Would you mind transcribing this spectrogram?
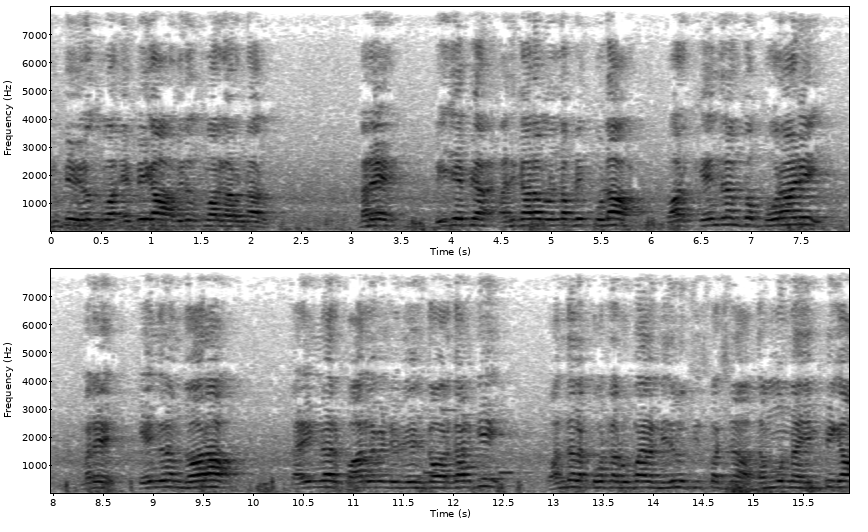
ఎంపీ వినోద్ కుమార్ ఎంపీగా వినోద్ కుమార్ గారు ఉన్నారు. మరి బీజేపీ అధికారంలో ఉన్నప్పటికీ కూడా వారు కేంద్రంతో పోరాడి మరి కేంద్రం ద్వారా కరీంనగర్ పార్లమెంటు నియోజకవర్గానికి వందల కోట్ల రూపాయల నిధులు తీసుకొచ్చిన దమ్మున్న ఎంపీగా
